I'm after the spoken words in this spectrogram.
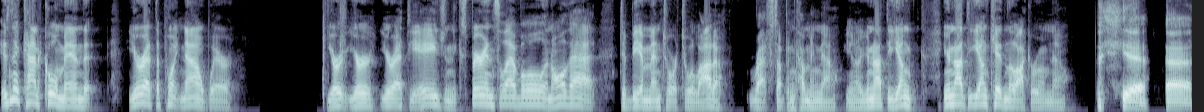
isn't it kind of cool, man, that you're at the point now where you're you're you're at the age and the experience level and all that to be a mentor to a lot of refs up and coming now. You know, you're not the young you're not the young kid in the locker room now. yeah uh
